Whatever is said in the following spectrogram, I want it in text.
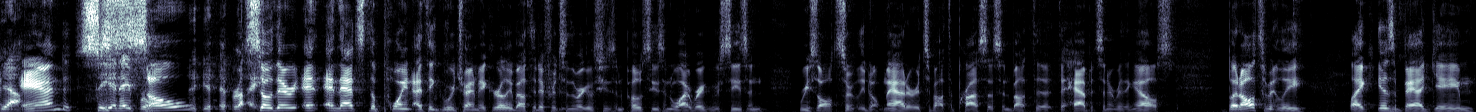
Yeah. and See you in April." So, Yeah, right. so there, and, and that's the point I think we were trying to make earlier about the difference in the regular season and postseason, why regular season results certainly don't matter. It's about the process and about the the habits and everything else. But ultimately, like, it was a bad game.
